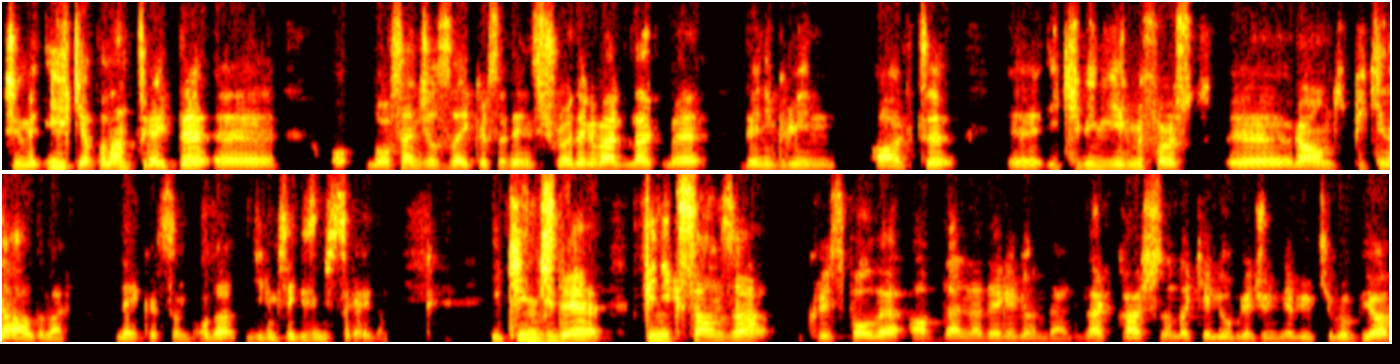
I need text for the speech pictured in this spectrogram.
Şimdi ilk yapılan trade'de e, Los Angeles Lakers'a Dennis Schroeder'i verdiler ve Danny Green artı e, 2020 first e, round pickini aldılar Lakers'ın. O da 28. sıraydı. İkincide Phoenix Suns'a Chris Paul ve Abdelnader'i gönderdiler. Karşılığında Kelly Oubre Jr., Ricky Rubio,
